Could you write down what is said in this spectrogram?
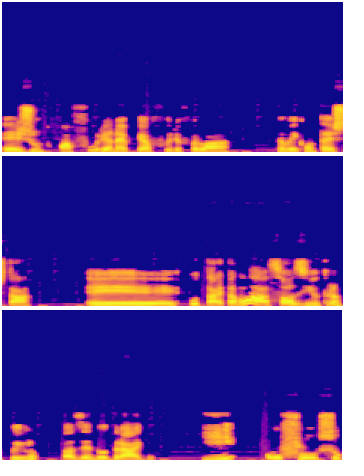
é, junto com a Fúria, né? Porque a Fúria foi lá também contestar. É, o Tai tava lá, sozinho, tranquilo, fazendo o drag. E o fluxo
